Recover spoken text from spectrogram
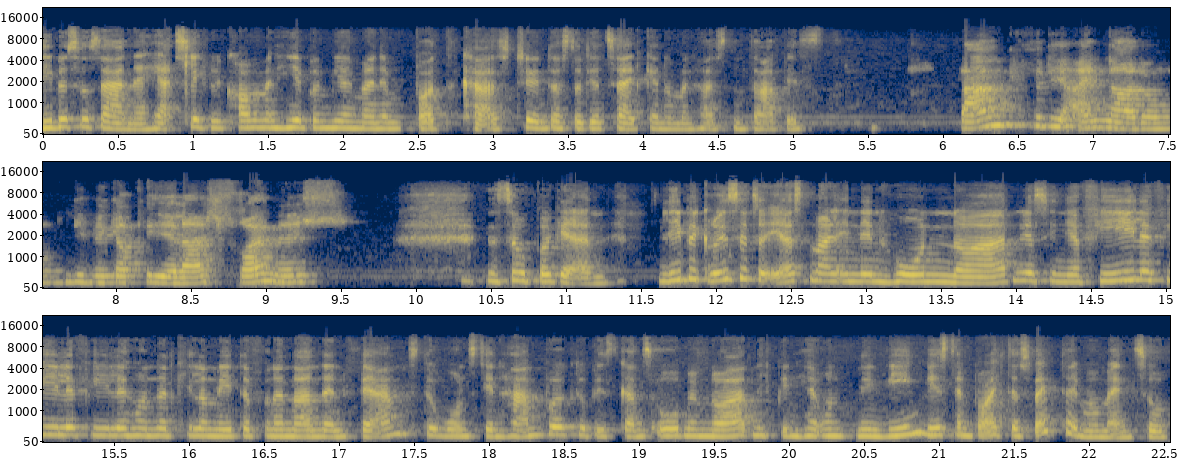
Liebe Susanne, herzlich willkommen hier bei mir in meinem Podcast. Schön, dass du dir Zeit genommen hast und da bist. Danke für die Einladung, liebe Gabriela. Ich freue mich. Super gern. Liebe Grüße zuerst mal in den hohen Norden. Wir sind ja viele, viele, viele hundert Kilometer voneinander entfernt. Du wohnst in Hamburg, du bist ganz oben im Norden. Ich bin hier unten in Wien. Wie ist denn bei euch das Wetter im Moment so?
